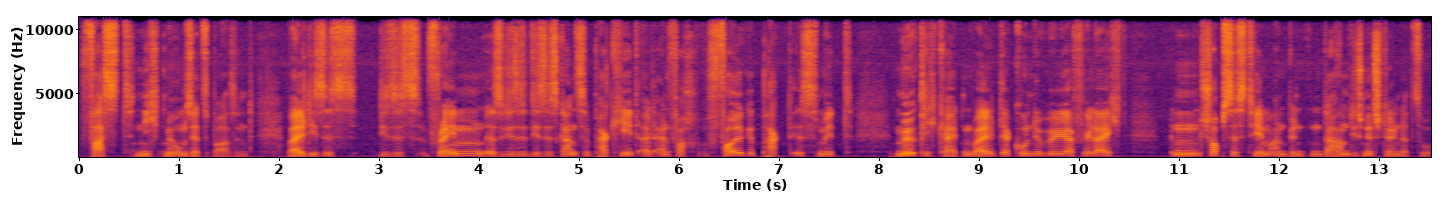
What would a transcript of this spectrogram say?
fast nicht mehr umsetzbar sind, weil dieses dieses Frame, also diese, dieses ganze Paket halt einfach vollgepackt ist mit Möglichkeiten, weil der Kunde will ja vielleicht ein Shop-System anbinden. Da haben die Schnittstellen dazu.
